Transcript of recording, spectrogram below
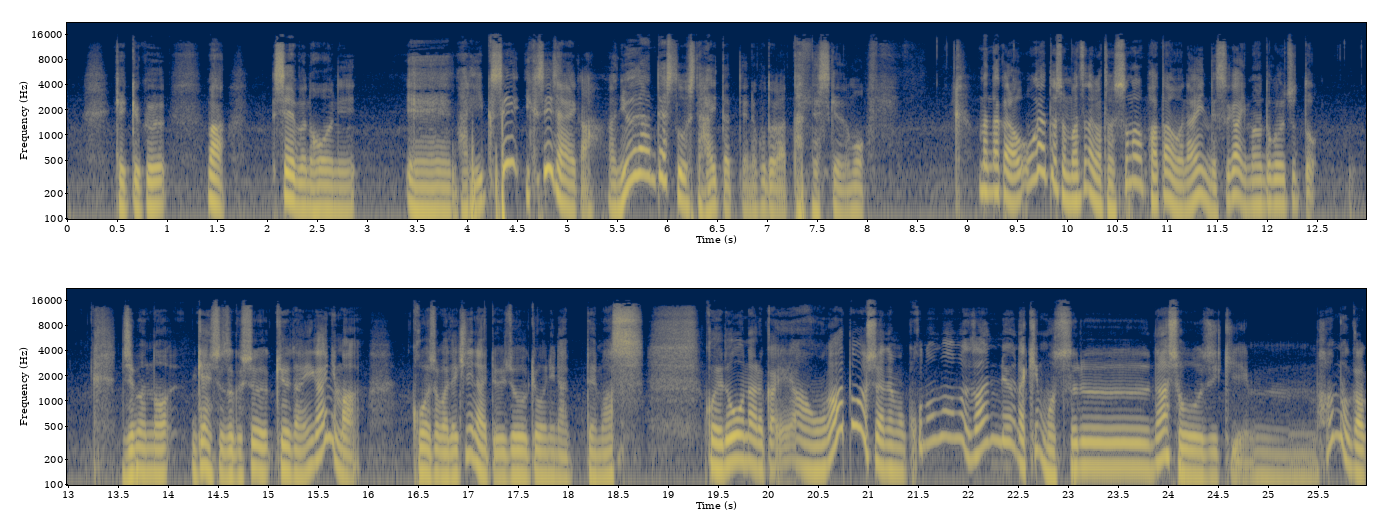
結局、まあ、西部の方にえー、あれ育成育成じゃないか入団テストをして入ったっていうようなことがあったんですけれどもまあ、だから大川投手と松永投手そのパターンはないんですが今のところちょっと自分の現所属球団以外にまあ交渉ができていないという状況になってます。これどうなるか、いや、小川投手はでもこのまま残留な気もするな、正直。うん、ハムが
